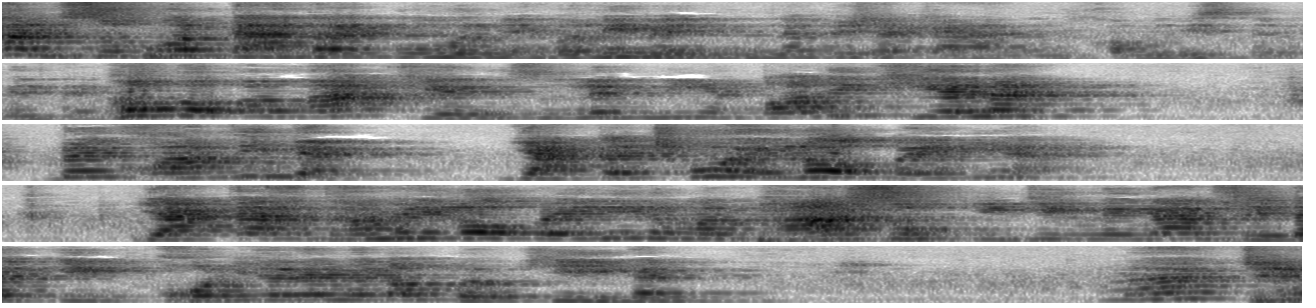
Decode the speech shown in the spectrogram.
่านสุพจน์การตระกูลเนี่ยคนนี้เป็นนักวิชาการคอมมิวนิสต์ในประเทศไทยเขาบอกว่ามาร์กเขียนหนังสือเล่มนี้ตอนที่เขียนนะด้วยความที่แบบ อยากจะช่วยโลกใบนี้อยากจะทำให้โลกใบนี้มันผาสุกจริง ๆ ในด้านเศรษฐกิจคนจะได้ไม่ต้องกดขี่กัน มาใช้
